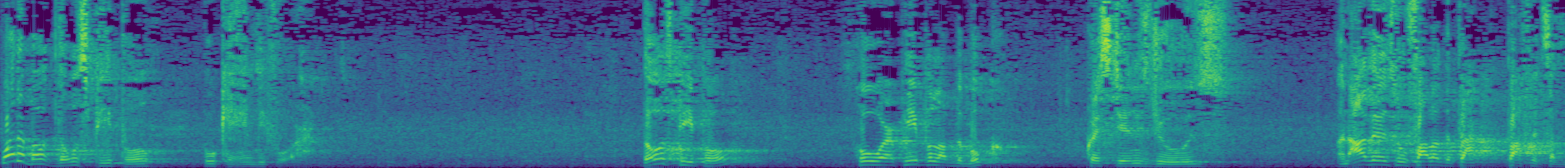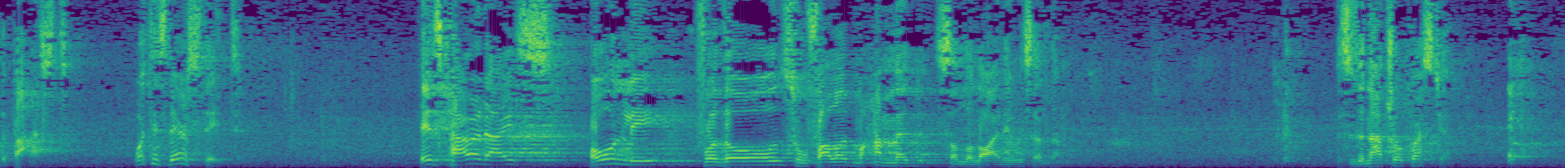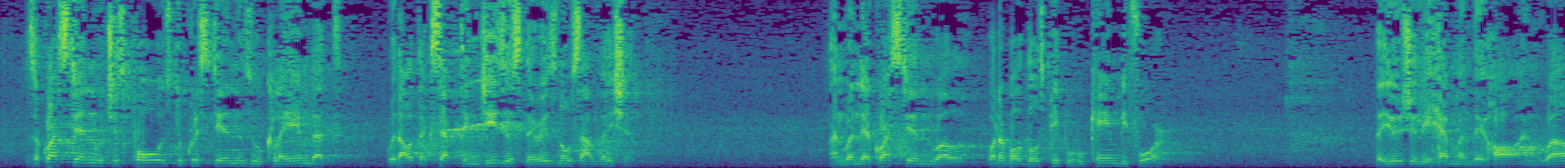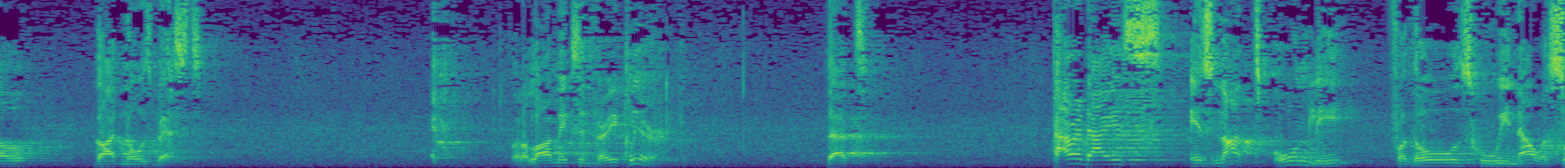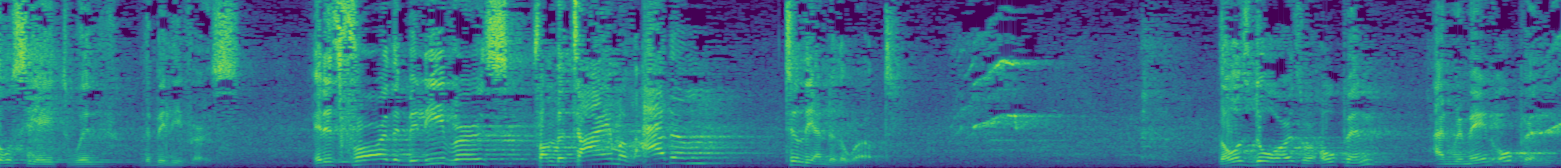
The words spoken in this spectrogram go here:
What about those people who came before? Those people who were people of the book, Christians, Jews, and others who followed the prophets of the past. What is their state? Is paradise only for those who followed Muhammad sallallahu alaihi wasallam? This is a natural question. It's a question which is posed to Christians who claim that without accepting Jesus there is no salvation. And when they're questioned, well, what about those people who came before? They usually hem and they haw and well, God knows best. But Allah makes it very clear that paradise is not only for those who we now associate with the believers. It is for the believers from the time of Adam till the end of the world. Those doors were open and remain open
